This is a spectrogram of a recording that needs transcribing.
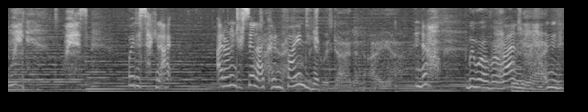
Wait, wait a, wait a second. I, I don't understand. I couldn't I find you. you had died, and I, uh... No, we were overrun? and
